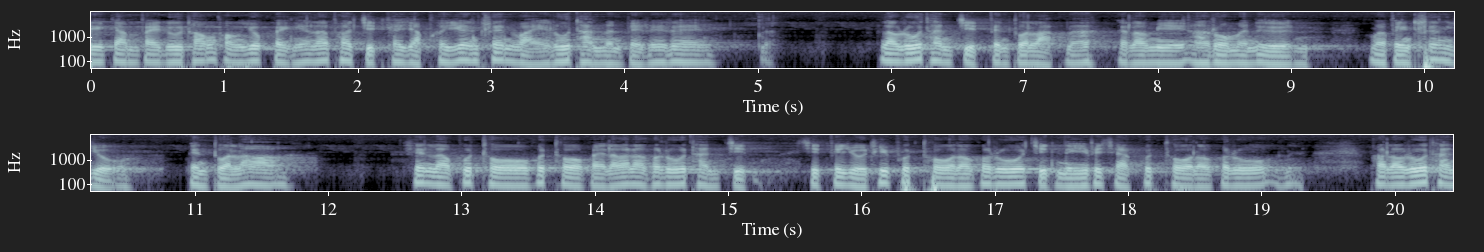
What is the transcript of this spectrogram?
ริกรรมไปดูท้องพองยุบไปอย่างนี้แล้วพอจิตขยับขยื่นเคลื่อนไหวรู้ทันมันไปเรื่อย ๆ เรารู้ทันจิตเป็นตัวหลักนะ แต่เรามีอารมณ์อันอื่น มาเป็นเครื่องอยู่ เป็นตัวล่อ เช่นเราพุโทโธพุโทโธไปแล้วเราก็รู้ทันจิต จิตไปอยู่ที่พุโทโธ เราก็รู้จิตหนีไปจากพุโทโธเราก็รู้พอเรารู้ทัน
